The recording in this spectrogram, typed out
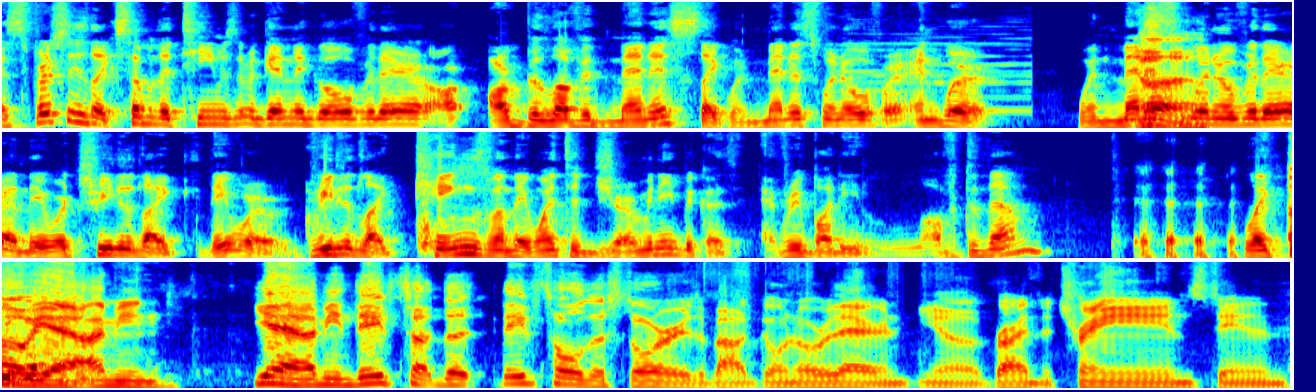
especially like some of the teams that are getting to go over there our, our beloved menace like when menace went over and were when menace Uh. went over there and they were treated like they were greeted like kings when they went to germany because everybody loved them like Oh they- yeah, I mean, yeah, I mean they've t- the, they've told us stories about going over there and you know riding the trains, staying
